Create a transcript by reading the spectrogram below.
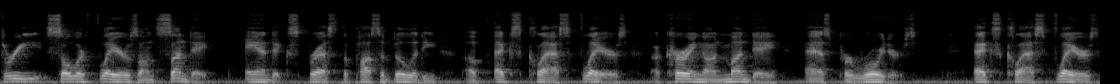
three solar flares on Sunday and expressed the possibility of X class flares occurring on Monday, as per Reuters. X class flares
